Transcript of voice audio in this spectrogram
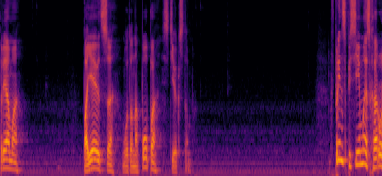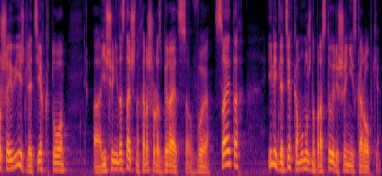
прямо появится вот она попа с текстом. В принципе, CMS хорошая вещь для тех, кто а, еще недостаточно хорошо разбирается в сайтах, или для тех, кому нужно простое решение из коробки.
